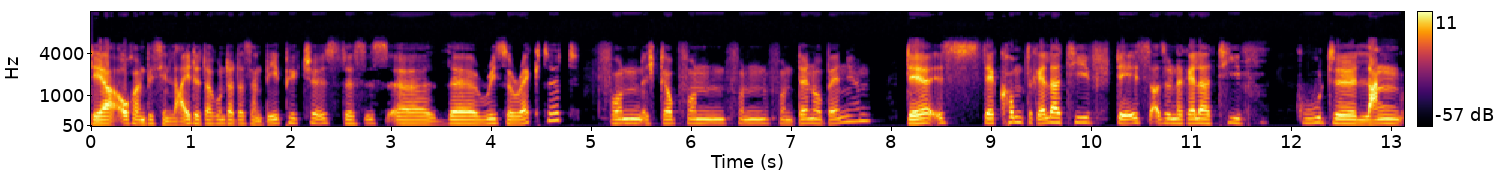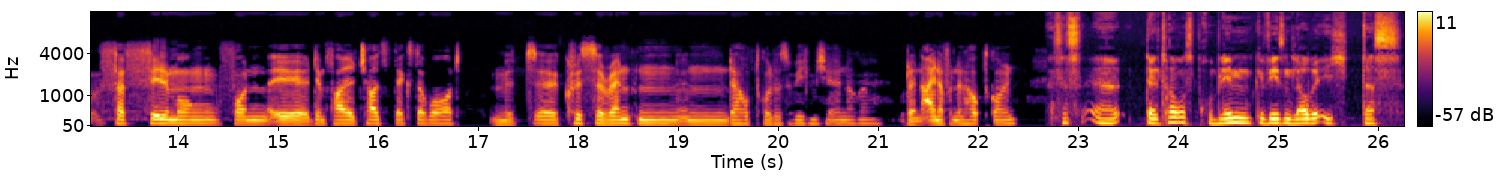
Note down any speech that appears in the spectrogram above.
der auch ein bisschen leidet darunter, dass er ein B-Picture ist. Das ist äh, The Resurrected von, ich glaube, von, von, von Dan O'Banion. Der ist, der kommt relativ, der ist also eine relativ gute Langverfilmung von äh, dem Fall Charles Dexter Ward mit äh, Chris Sarandon in der Hauptrolle, so wie ich mich erinnere. Oder in einer von den Hauptrollen. Es ist äh, Del Toros Problem gewesen, glaube ich, dass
